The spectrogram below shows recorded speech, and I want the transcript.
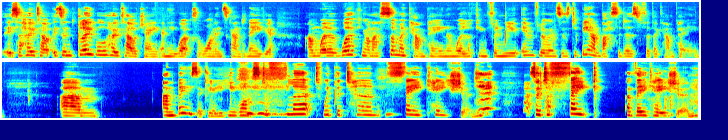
it's a hotel, it's a global hotel chain, and he works at one in Scandinavia. And we're working on our summer campaign, and we're looking for new influencers to be ambassadors for the campaign. Um, and basically, he wants to flirt with the term vacation. So to fake a vacation.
